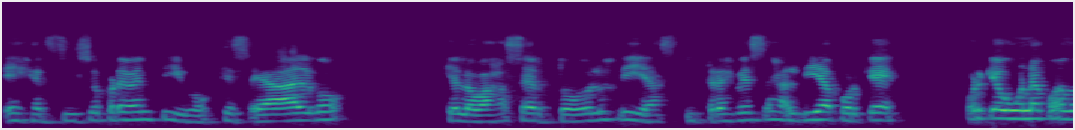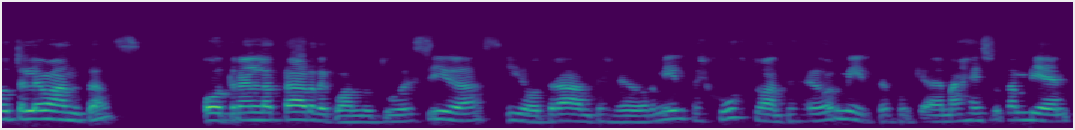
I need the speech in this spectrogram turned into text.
ejercicio preventivo, que sea algo que lo vas a hacer todos los días y tres veces al día. ¿Por qué? Porque una cuando te levantas, otra en la tarde cuando tú decidas y otra antes de dormirte, justo antes de dormirte, porque además eso también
